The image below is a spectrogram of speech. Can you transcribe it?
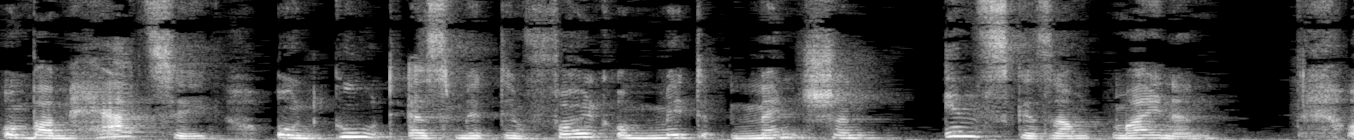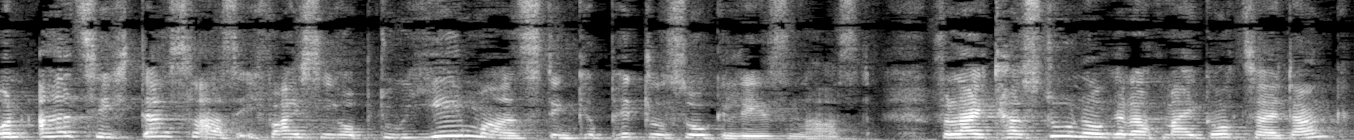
und barmherzig und gut es mit dem Volk und mit Menschen insgesamt meinen. Und als ich das las, ich weiß nicht, ob du jemals den Kapitel so gelesen hast. Vielleicht hast du nur gedacht, mein Gott sei Dank,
